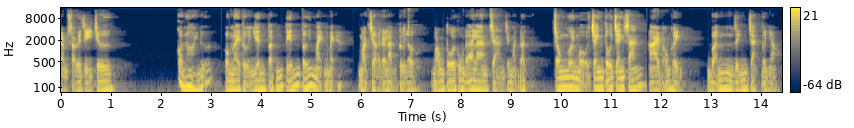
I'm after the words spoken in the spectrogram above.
Em sợ cái gì chứ? Còn hỏi nữa. Hôm nay tự nhiên Tấn tiến tới mạnh mẽ. Mặt trời đã lặn từ lâu Bóng tối cũng đã lan tràn trên mặt đất. Trong ngôi mộ tranh tối tranh sáng Hai bóng hình Vẫn dính chặt với nhau.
